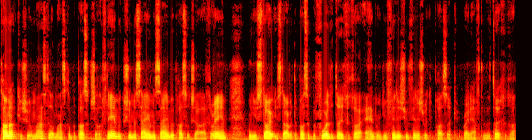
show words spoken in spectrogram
Tana kishu maskal maskal bepasuk shalafneim kishu messiah messiah bepasuk shalachareim. When you start, you start with the pasuk before the teichacha, and when you finish, you finish with the pasuk right after the teichacha,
